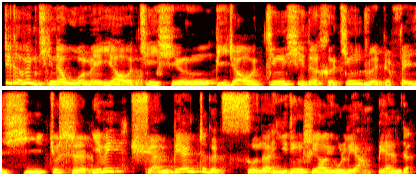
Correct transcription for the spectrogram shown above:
这个问题呢，我们要进行比较精细的和精准的分析，就是因为“选边”这个词呢，一定是要有两边的。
